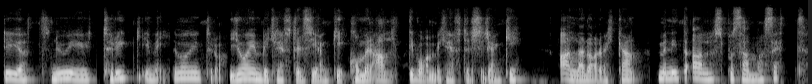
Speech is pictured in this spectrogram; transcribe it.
det är ju att nu är jag ju trygg i mig. Det var jag ju inte då. Jag är en bekräftelsejunkie, kommer alltid vara en bekräftelsejunkie. Alla dagar i veckan. Men inte alls på samma sätt.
